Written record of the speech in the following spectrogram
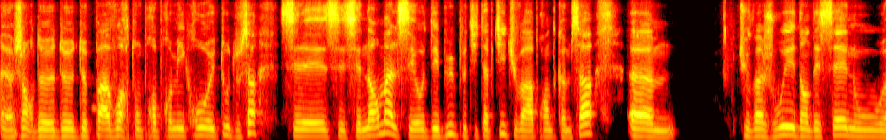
genre de ne de, de pas avoir ton propre micro et tout, tout ça, c'est normal. C'est au début, petit à petit, tu vas apprendre comme ça. tu vas jouer dans des scènes où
